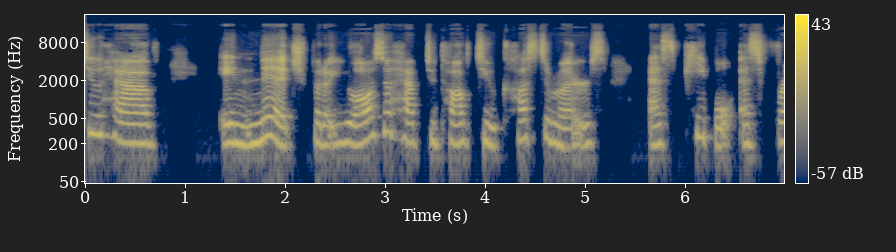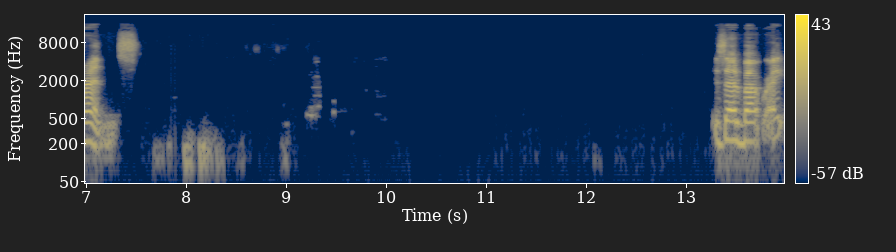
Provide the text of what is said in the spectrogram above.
to have a niche, but you also have to talk to customers as people, as friends. Is that about right?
